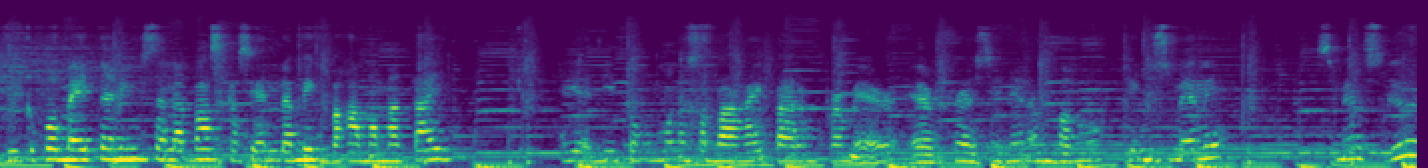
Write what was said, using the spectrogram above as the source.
Hindi ko pa may tanim sa labas kasi ang lamig, baka mamatay. Kaya dito ko muna sa bahay, parang from air, air freshener. Ang bango. Can you smell it? Smells good.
